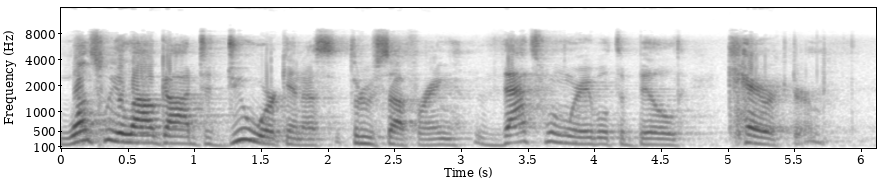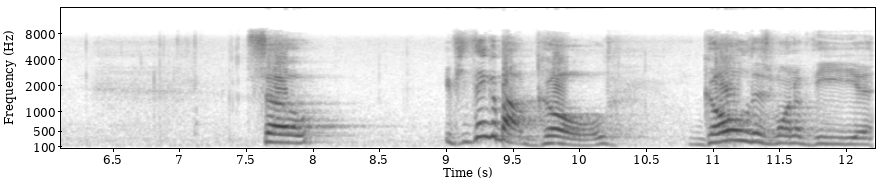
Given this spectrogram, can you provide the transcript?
once we allow God to do work in us through suffering, that's when we're able to build character. So, if you think about gold, gold is one of the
